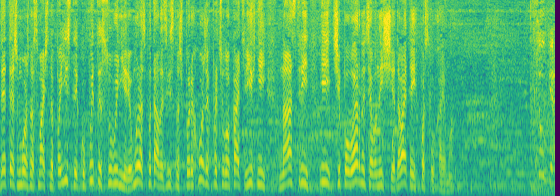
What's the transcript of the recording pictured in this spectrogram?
де теж можна смачно поїсти і купити сувенірів. Ми розпитали, звісно ж, перехожих про цю локацію, їхній настрій і чи повернуться вони ще. Давайте їх послухаємо. Супер,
